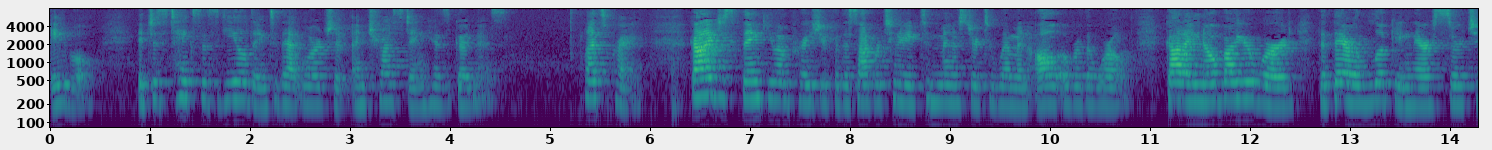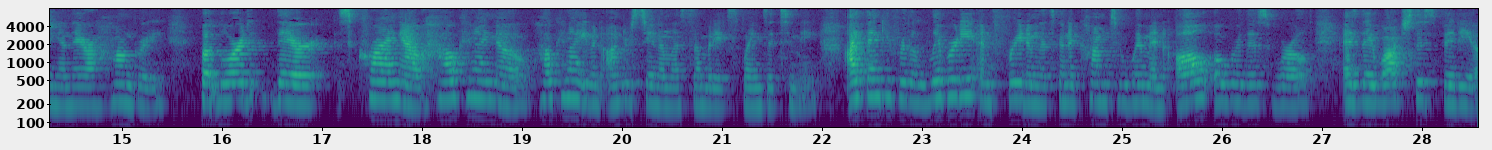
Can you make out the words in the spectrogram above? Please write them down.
able. It just takes us yielding to that lordship and trusting his goodness. Let's pray. God, I just thank you and praise you for this opportunity to minister to women all over the world. God, I know by your word that they are looking, they are searching, and they are hungry. But Lord, they're crying out, How can I know? How can I even understand unless somebody explains it to me? I thank you for the liberty and freedom that's going to come to women all over this world as they watch this video.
